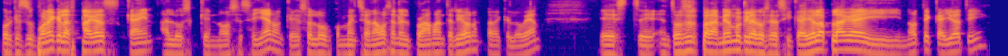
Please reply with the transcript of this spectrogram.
Porque se supone que las plagas caen a los que no se sellaron, que eso lo mencionamos en el programa anterior para que lo vean. Este, entonces, para mí es muy claro. O sea, si cayó la plaga y no te cayó a ti,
